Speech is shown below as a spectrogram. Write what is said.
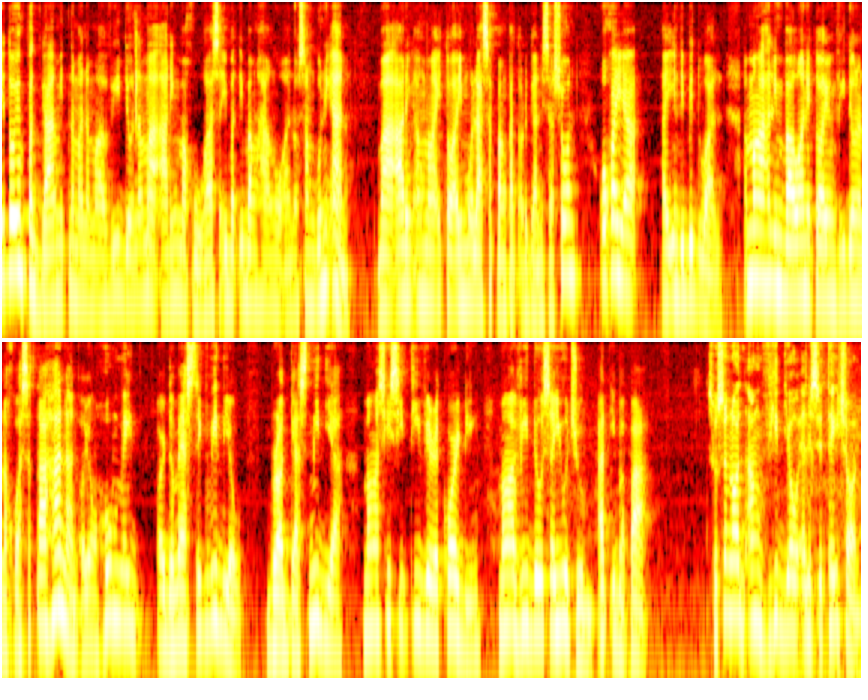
Ito yung paggamit naman ng mga video na maaaring makuha sa iba't ibang hanguan o sanggunian. Maaaring ang mga ito ay mula sa pangkat organisasyon o kaya ay individual. Ang mga halimbawa nito ay yung video na nakuha sa tahanan o yung homemade or domestic video, broadcast media, mga CCTV recording, mga video sa YouTube at iba pa. Susunod ang video elicitation.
